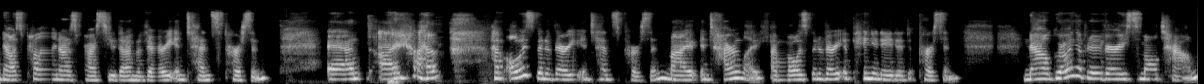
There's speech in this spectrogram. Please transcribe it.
Now, it's probably not a surprise to you that I'm a very intense person. And I have, have always been a very intense person my entire life. I've always been a very opinionated person. Now, growing up in a very small town,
